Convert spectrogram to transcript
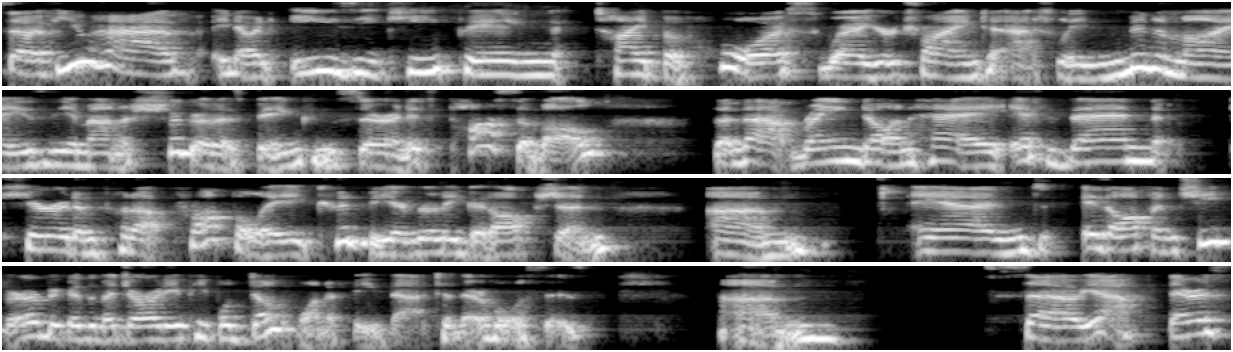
So if you have, you know, an easy keeping type of horse where you're trying to actually minimize the amount of sugar that's being concerned, it's possible that that rained on hay, if then cured and put up properly, could be a really good option. Um, and is often cheaper because the majority of people don't want to feed that to their horses. Um, so yeah, there's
